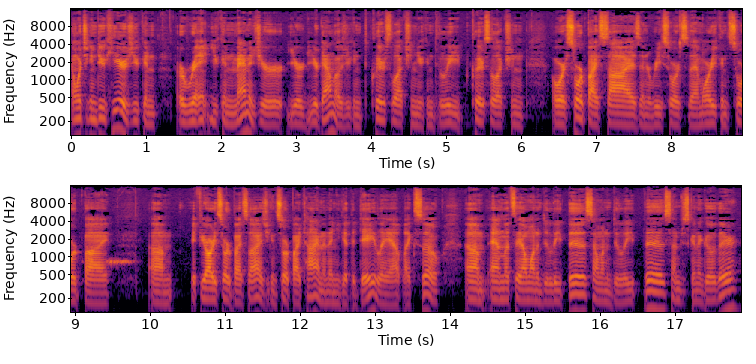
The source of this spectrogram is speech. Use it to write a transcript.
And what you can do here is you can arrange, you can manage your, your your downloads. You can clear selection, you can delete, clear selection, or sort by size and resorts them, or you can sort by um, if you already sorted by size, you can sort by time, and then you get the day layout like so. Um, and let's say I want to delete this, I want to delete this, I'm just going to go there.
